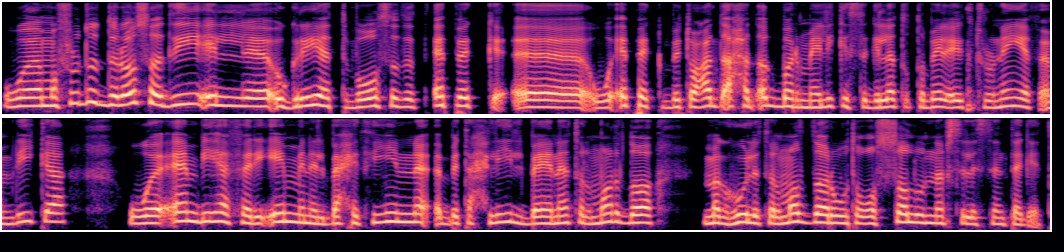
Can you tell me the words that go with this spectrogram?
ومفروض الدراسة دي اللي أجريت بواسطة Epic آه و Epic بتعد أحد أكبر مالكي السجلات الطبية الإلكترونية في أمريكا وقام بيها فريقين من الباحثين بتحليل بيانات المرضى مجهولة المصدر وتوصلوا لنفس الاستنتاجات.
